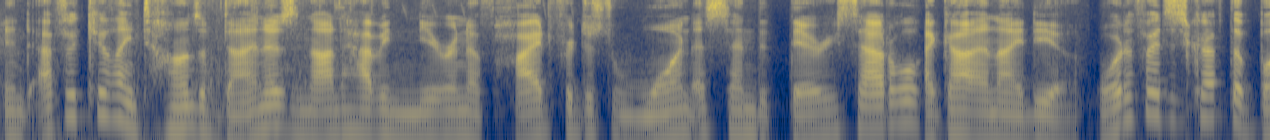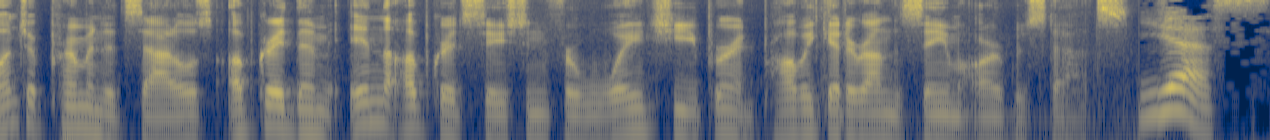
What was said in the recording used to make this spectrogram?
And after killing tons of dinos and not having near enough hide for just one Ascended Theri saddle, I got an idea. What if I just craft a bunch of primitive saddles, upgrade them in the upgrade station for way cheaper and probably get around the same arbor stats? Yes.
